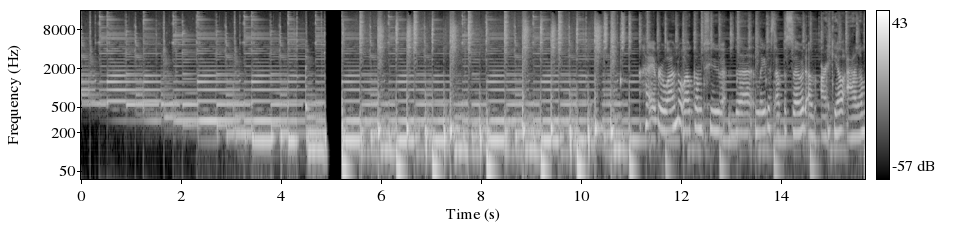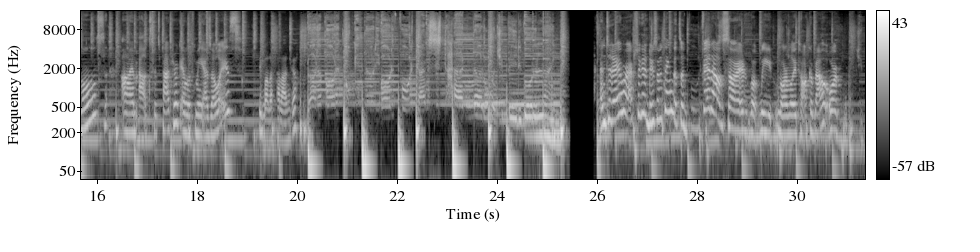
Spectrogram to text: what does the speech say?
Everyone, welcome to the latest episode of Archaeo Animals. I'm Alex Fitzpatrick, and with me, as always, Simona Palanga. and today we're actually going to do something that's a bit outside what we normally talk about, or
